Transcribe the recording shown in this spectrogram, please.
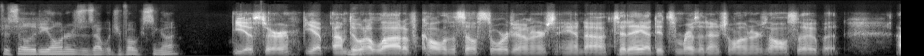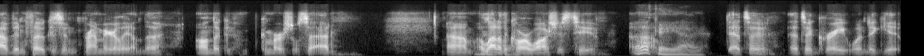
facility owners? Is that what you're focusing on? Yes, sir. Yep. I'm doing a lot of calling the self storage owners. And uh, today I did some residential owners also, but I've been focusing primarily on the on the commercial side. Um, a lot of the car washes too. Um, Okay, yeah. that's a that's a great one to get.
